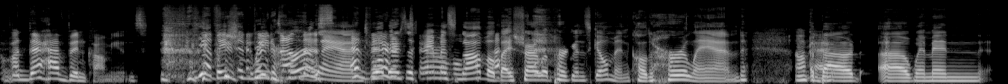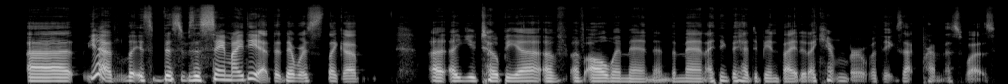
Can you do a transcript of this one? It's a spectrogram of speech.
but there have been communes. Yeah, they should read Herland. and Well, there's a famous novel by Charlotte Perkins Gilman called Herland okay. about uh, women. Uh, yeah, it's this the same idea that there was like a, a a utopia of of all women and the men. I think they had to be invited. I can't remember what the exact premise was,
